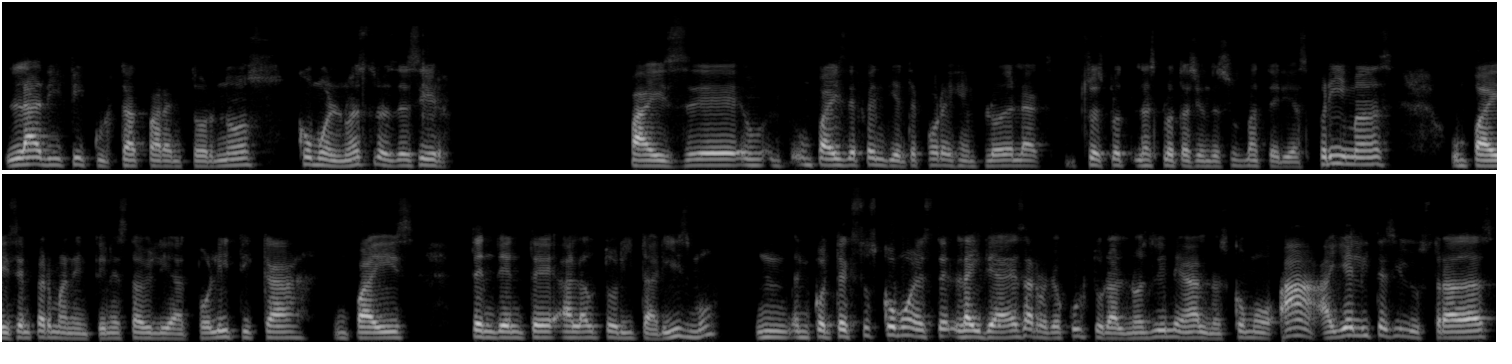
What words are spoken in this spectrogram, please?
la dificultad para entornos como el nuestro, es decir, país, eh, un, país dependiente, por ejemplo, de la, la, explotación de sus materias primas, un país en permanente inestabilidad política, un país tendente al autoritarismo. En contextos como este, la idea de desarrollo cultural no es lineal, no es como, ah, hay élites ilustradas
